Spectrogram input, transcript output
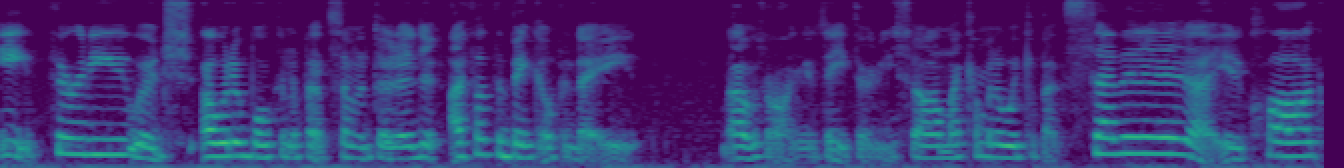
8.30, which I would have woken up at 7.30. I, I thought the bank opened at 8. I was wrong, it's 8.30. So I'm like, I'm going to wake up at 7, at 8 o'clock.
